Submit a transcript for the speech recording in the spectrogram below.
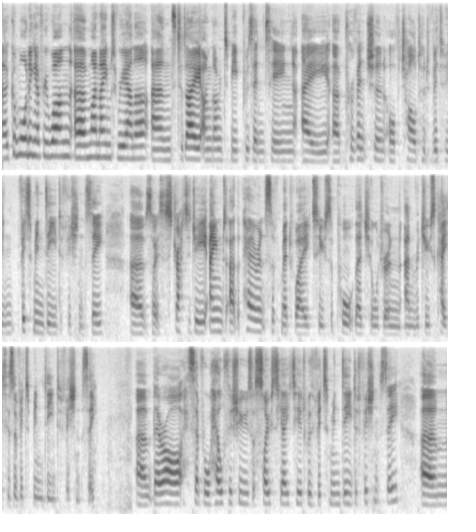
Uh, good morning everyone, uh, my name's Rihanna and today I'm going to be presenting a, a prevention of childhood vitamin, vitamin D deficiency. Uh, so it's a strategy aimed at the parents of Medway to support their children and reduce cases of vitamin D deficiency. Um, there are several health issues associated with vitamin D deficiency. Um,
